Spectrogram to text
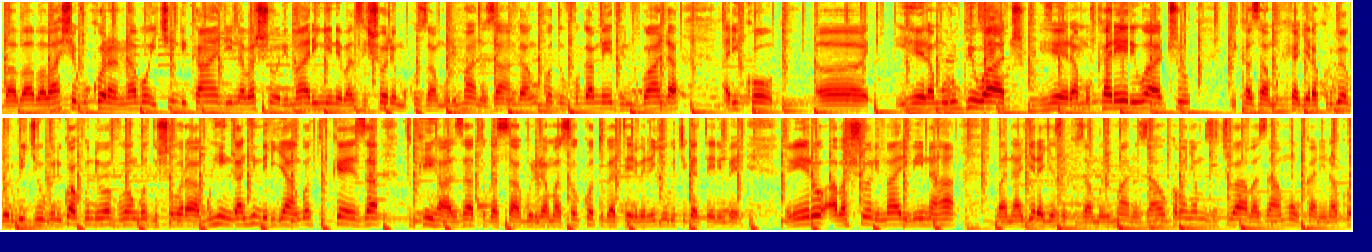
baba- babashe gukorana nabo. Ikindi kandi n'abashora imari nyine bazishore mu kuzamura impano zanga. Nk'uko duvuga made in rwanda ariko eh, ihera mu rugo iwacu ihera mu karere iwacu ikazamuka ikagera ku rwego rw'igihugu. Ni kwa kundi bavuga ngo dushobora guhinga nk'imiryango tukeza tukihaza tugasagurira amasoko tugatera imbere n'igihugu kigatera imbere. Rero abashora imari binaha banagerageze kuzamura impano zaho ko abanyamuziki baha bazamuka ni nako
